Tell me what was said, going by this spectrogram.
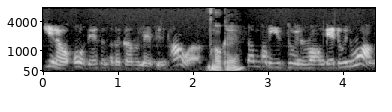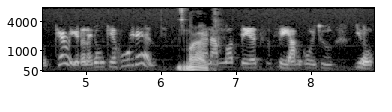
you know, oh, there's another government in power. Okay. Somebody is doing wrong, they're doing wrong, period. And I don't care who it is. Right. And I'm not there to say I'm going to, you know,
